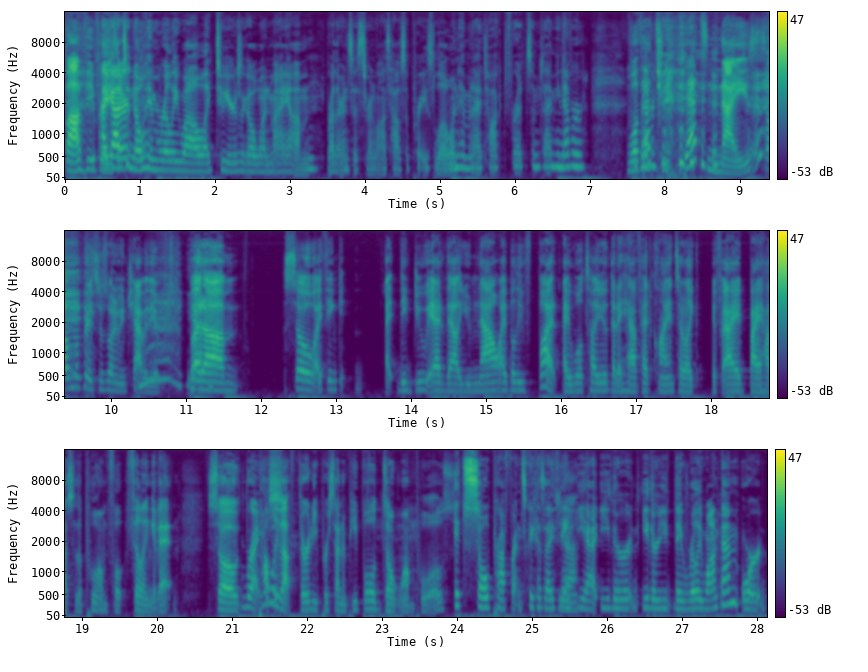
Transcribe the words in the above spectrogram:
Bob the appraiser. I got to know him really well like two years ago when my um, brother and sister in law's house appraised low, and him and I talked for it sometime. He never. Well, Never that's tra- that's nice. Some appraisers won't even chat with you, but um, so I think I- they do add value now, I believe. But I will tell you that I have had clients that are like, if I buy a house with a pool, I'm full, filling it in. So Right. probably about thirty percent of people don't want pools. It's so preference because I think yeah, either either you, they really want them or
